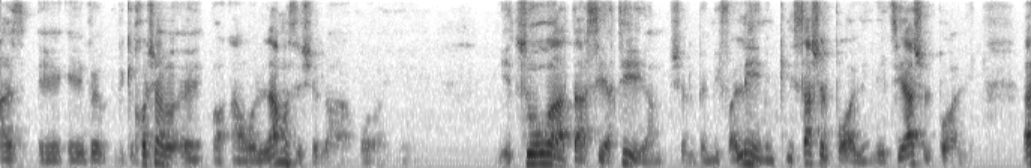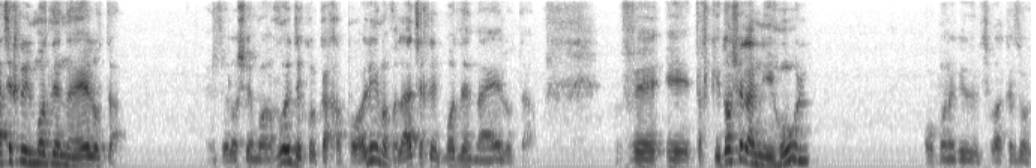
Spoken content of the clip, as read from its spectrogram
אז, וככל שהעולם הזה של הייצור התעשייתי, של במפעלים, עם כניסה של פועלים ויציאה של פועלים, היה צריך ללמוד לנהל אותם. זה לא שהם אוהבו את זה כל כך הפועלים, אבל היה צריך ללמוד לנהל אותם. ותפקידו של הניהול, או בוא נגיד את זה בצורה כזאת,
